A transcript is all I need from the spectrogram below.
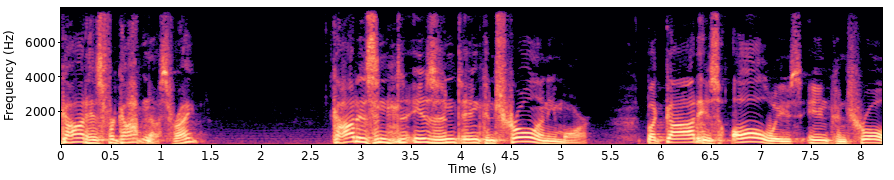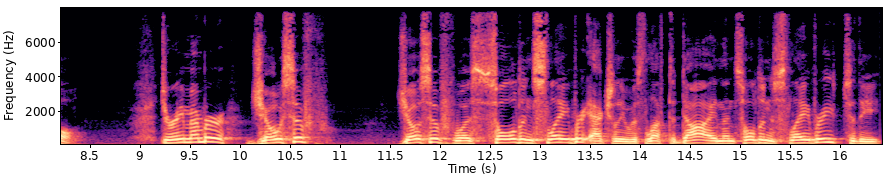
God has forgotten us, right? God isn't, isn't in control anymore, but God is always in control. Do you remember Joseph? Joseph was sold in slavery, actually, was left to die, and then sold into slavery to the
